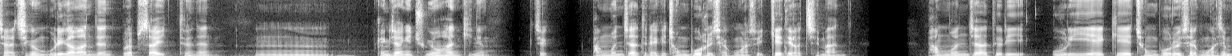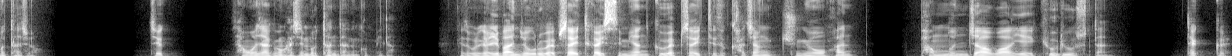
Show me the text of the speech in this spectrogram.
자, 지금 우리가 만든 웹사이트는 음, 굉장히 중요한 기능, 즉 방문자들에게 정보를 제공할 수 있게 되었지만 방문자들이 우리에게 정보를 제공하지 못하죠. 즉, 상호작용하지 못한다는 겁니다. 그래서 우리가 일반적으로 웹사이트가 있으면 그 웹사이트에서 가장 중요한 방문자와의 교류 수단, 댓글.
